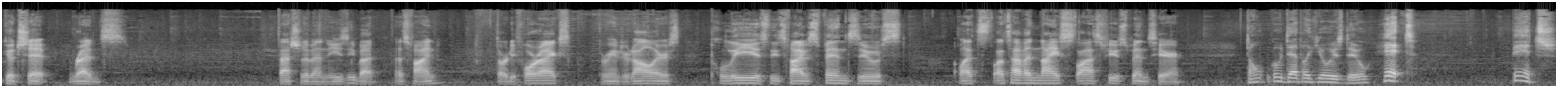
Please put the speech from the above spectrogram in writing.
Good shit. Reds. That should have been easy, but that's fine. 34x, $300. Please, these five spins, Zeus. Let's let's have a nice last few spins here. Don't go dead like you always do. Hit. Bitch.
